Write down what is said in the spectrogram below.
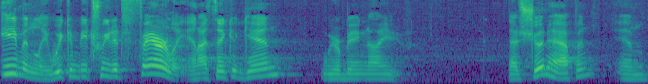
evenly, we can be treated fairly. And I think, again, we are being naive. That should happen and,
